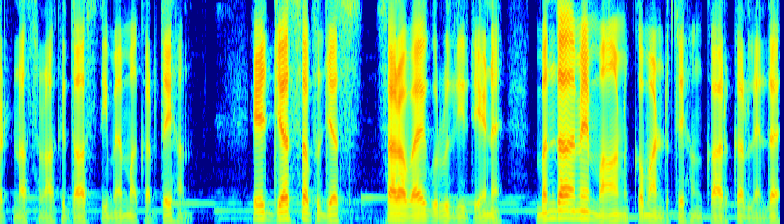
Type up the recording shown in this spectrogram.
ਘਟਨਾ ਸੁਣਾ ਕੇ ਦਾਸ ਦੀ ਮਹਿਮਾ ਕਰਦੇ ਹਨ। ਇਹ ਜਸ ਅਫ ਜਸ ਸਾਰਾ ਵਾਹਿਗੁਰੂ ਦੀ ਦੇਣ ਹੈ। ਬੰਦਾ ਐਵੇਂ ਮਾਨ ਕਮੰਡ ਤੇ ਹੰਕਾਰ ਕਰ ਲੈਂਦਾ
